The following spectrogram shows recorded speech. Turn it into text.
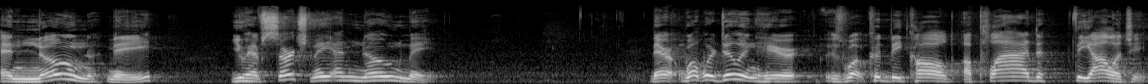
and known me. You have searched me and known me. There, what we're doing here is what could be called applied theology.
